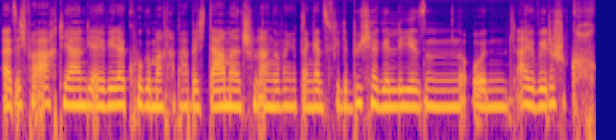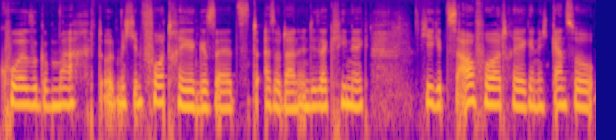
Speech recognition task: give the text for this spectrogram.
Als ich vor acht Jahren die Ayurveda-Kur gemacht habe, habe ich damals schon angefangen, ich habe dann ganz viele Bücher gelesen und ayurvedische Kochkurse gemacht und mich in Vorträge gesetzt, also dann in dieser Klinik. Hier gibt es auch Vorträge, nicht ganz so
